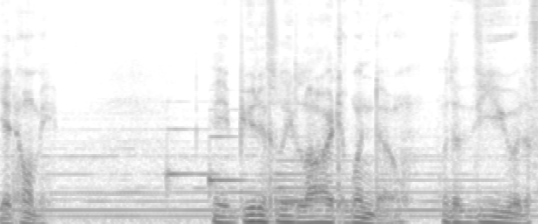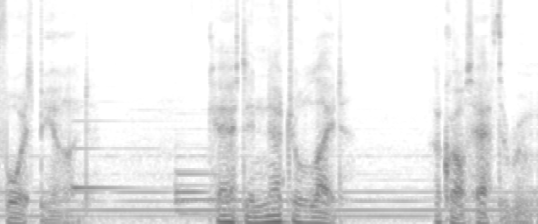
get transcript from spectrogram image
yet homey. A beautifully large window with a view of the forest beyond cast a natural light across half the room.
